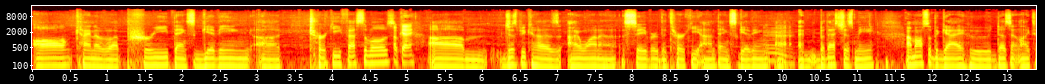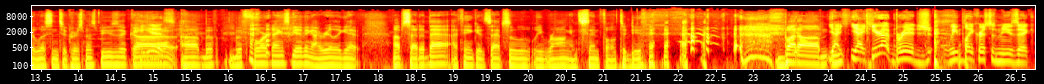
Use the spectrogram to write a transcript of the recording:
all kind of uh, pre-Thanksgiving uh, turkey festivals. Okay. Um, just because I want to savor the turkey on Thanksgiving, Mm. uh, and, but that's just me. I'm also the guy who doesn't like to listen to Christmas music uh, uh, bef- before Thanksgiving. I really get upset at that. I think it's absolutely wrong and sinful to do that. but um, Yeah, yeah. Here at Bridge, we play Christmas music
